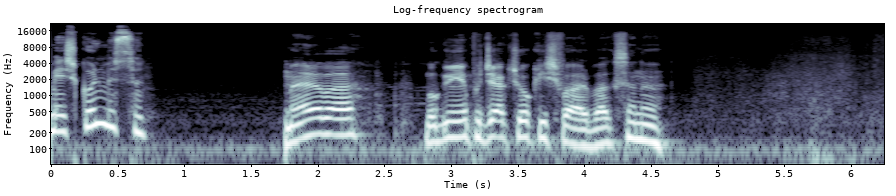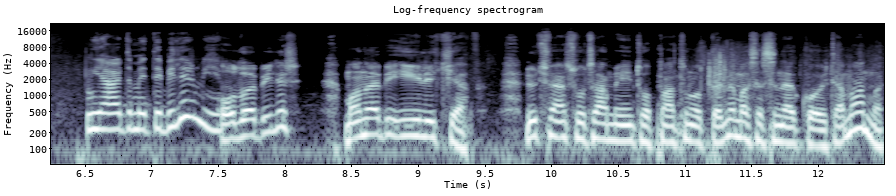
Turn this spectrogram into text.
Meşgul müsün? Merhaba. Bugün yapacak çok iş var baksana. Yardım edebilir miyim? Olabilir. Bana bir iyilik yap. Lütfen Sultan Bey'in toplantı notlarını masasına koy tamam mı?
